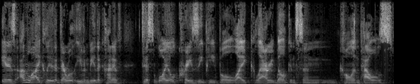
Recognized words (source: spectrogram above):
it is unlikely that there will even be the kind of disloyal, crazy people like Larry Wilkerson, Colin Powell's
